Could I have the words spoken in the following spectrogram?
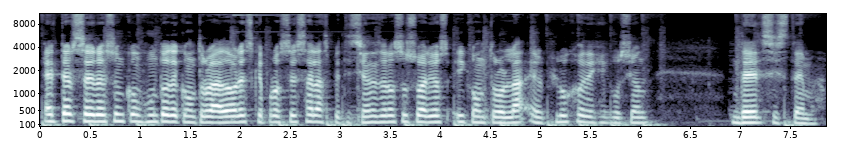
El tercero es un conjunto de controladores que procesa las peticiones de los usuarios y controla el flujo de ejecución del sistema.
